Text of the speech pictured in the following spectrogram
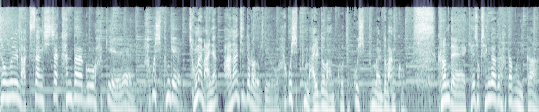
방송을 막상 시작한다고 하기에 하고 싶은 게 정말 많이 많아지더라고요. 하고 싶은 말도 많고 듣고 싶은 말도 많고. 그런데 계속 생각을 하다 보니까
